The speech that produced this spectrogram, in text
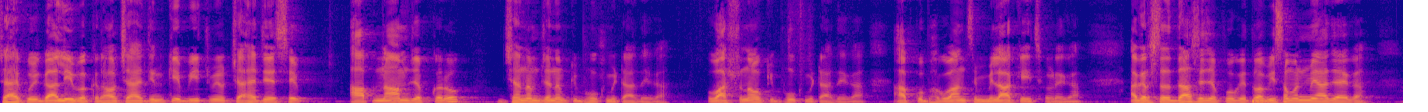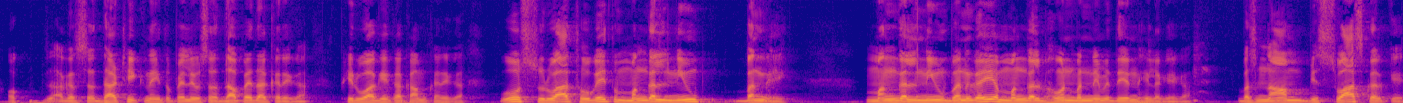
चाहे कोई गाली बकरा हो चाहे जिनके बीच में हो, चाहे जैसे, आप नाम जब करो जन्म जन्म की भूख मिटा देगा, वासनाओं की भूख मिटा देगा, आपको भगवान से मिला के ही छोड़ेगा। अगर श्रद्धा से जपोगे तो अभी समझ में आ जाएगा, और अगर श्रद्धा ठीक नहीं तो पहले वो श्रद्धा पैदा करेगा, फिर वो आगे का काम करेगा। वो शुरुआत हो गई तो मंगल न्यू बन गई। मंगल न्यू बन गई अब मंगल भवन बनने में देर नहीं लगेगा। बस नाम विश्वास करके,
